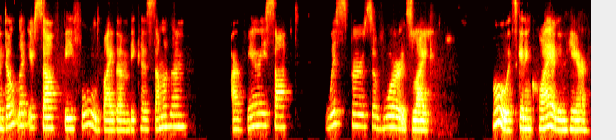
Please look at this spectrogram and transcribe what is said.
And don't let yourself be fooled by them because some of them are very soft whispers of words like, oh, it's getting quiet in here.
